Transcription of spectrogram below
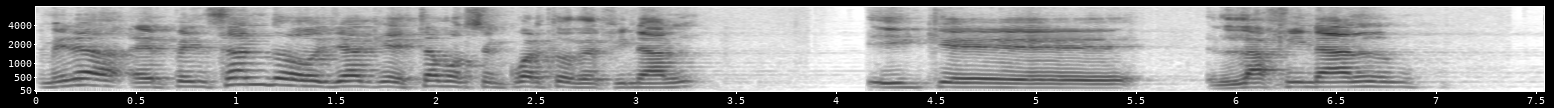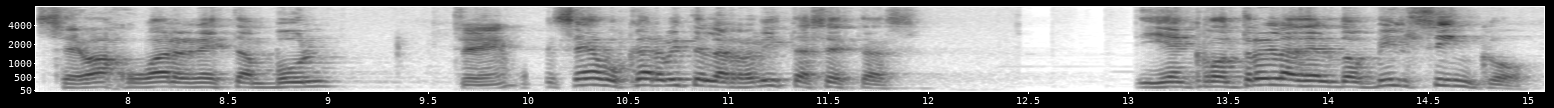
mira, eh, pensando ya que estamos en cuartos de final y que la final se va a jugar en Estambul, Sí. empecé a buscar, viste, las revistas estas. y encontré la del 2005.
